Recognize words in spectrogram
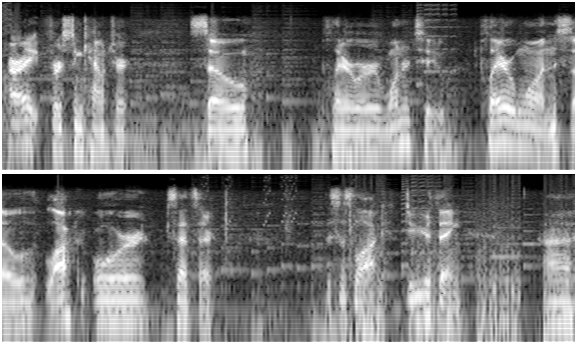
Alright, first encounter. So, player one or two? Player one, so Locke or Setzer. This is Locke. Do your thing. Uh,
